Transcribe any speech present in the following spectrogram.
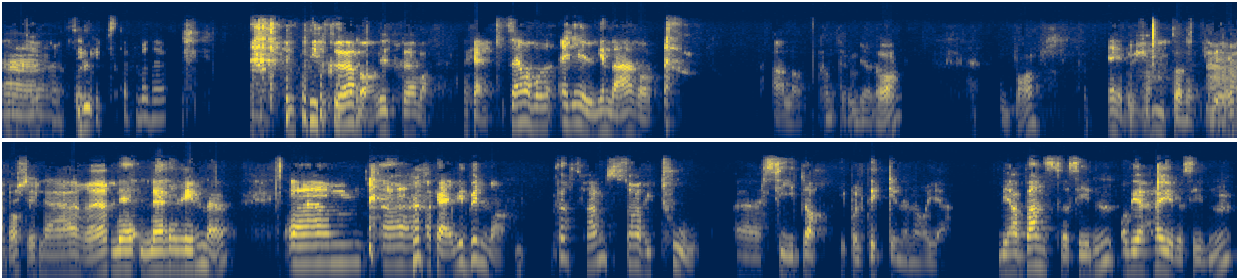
Okay, Eh, kan du- sikkert stemme, det. vi prøver. Vi prøver. OK. Så jeg må bare Jeg er jo ingen lærer. Eller kanskje jeg er det. Hva? Hva? Er du ikke utdannet Er du ikke lærer? Le lærerinne. Um, uh, OK, vi begynner. Først og fremst så har vi to uh, sider i politikken i Norge. Vi har venstresiden og vi har høyresiden.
